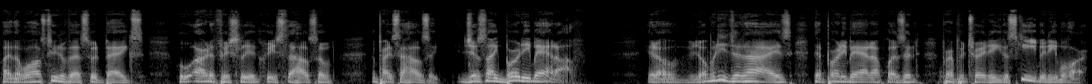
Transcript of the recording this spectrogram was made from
by the Wall Street investment banks who artificially increased the house of the price of housing, just like Bernie Madoff. You know, nobody denies that Bernie Madoff wasn't perpetrating a scheme anymore.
